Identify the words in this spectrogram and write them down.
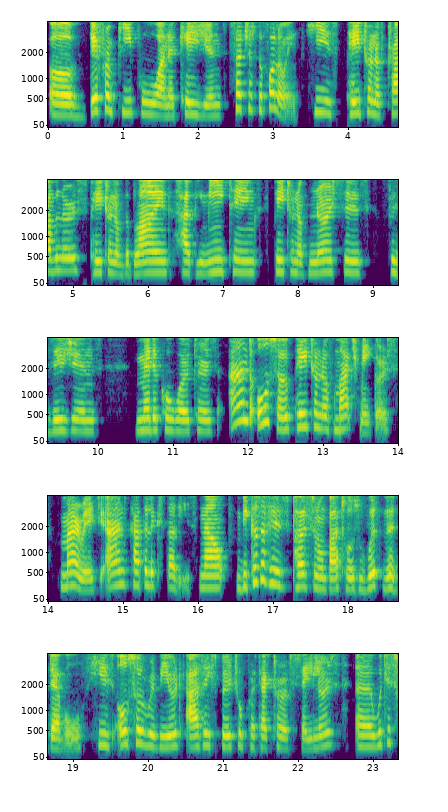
of different people and occasions, such as the following. He is patron of travelers, patron of the blind, happy meetings, patron of nurses, physicians, medical workers, and also patron of matchmakers, marriage, and Catholic studies. Now, because of his personal battles with the devil, he's also revered as a spiritual protector of sailors, uh, which is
